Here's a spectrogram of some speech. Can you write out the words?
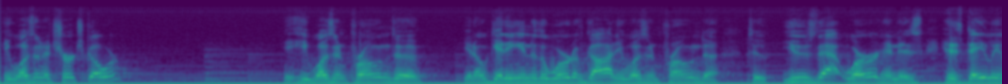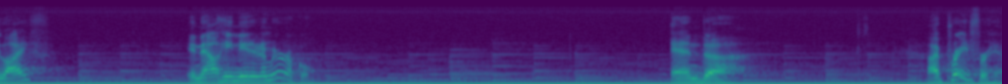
He wasn't a churchgoer. He wasn't prone to, you know, getting into the Word of God. He wasn't prone to, to use that word in his, his daily life. And now he needed a miracle. And uh, I prayed for him.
